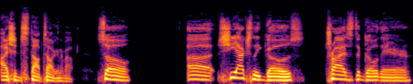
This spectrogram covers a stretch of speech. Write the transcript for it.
I should stop talking about. So, uh, she actually goes, tries to go there,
